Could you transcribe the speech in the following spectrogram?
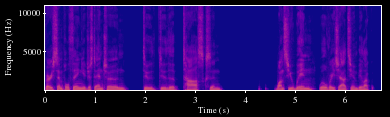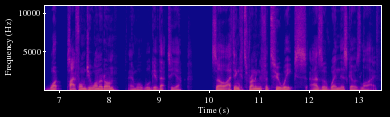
very simple thing. You just enter and do do the tasks, and once you win, we'll reach out to you and be like, "What platform do you want it on?" And we'll we'll give that to you. So I think it's running for two weeks as of when this goes live.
